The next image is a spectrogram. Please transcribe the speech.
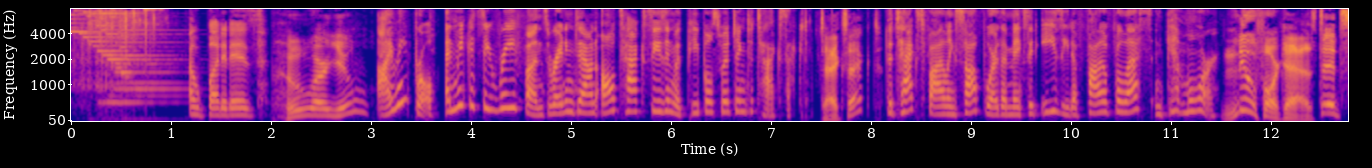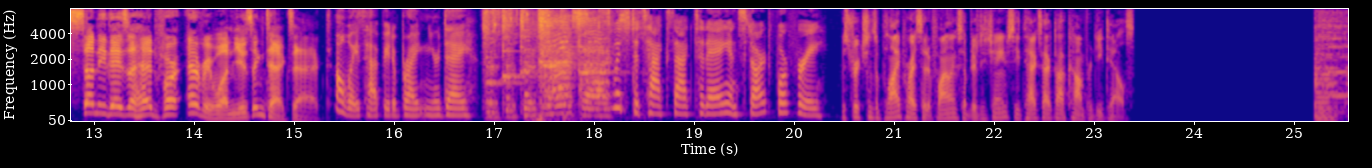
Oh, but it is. Who are you? I'm April, and we could see refunds raining down all tax season with people switching to TaxAct. TaxAct? The tax filing software that makes it easy to file for less and get more. New forecast. It's sunny days ahead for everyone using TaxAct. Always happy to brighten your day. Switch to TaxAct today and start for free. Restrictions apply. Price at filing subject to change. See taxact.com for details.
